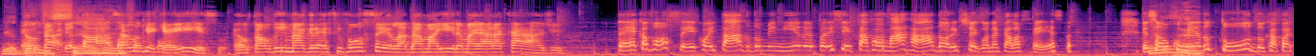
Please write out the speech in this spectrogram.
Meu Deus é o ta... céu, tava Sabe o que, que, é isso? É o tal do emagrece você lá da Maíra Maiara Card. Teca você, coitado do menino, ele parecia que tava amarrado a hora que chegou naquela festa. Eles estavam é. comendo tudo. Capaz,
